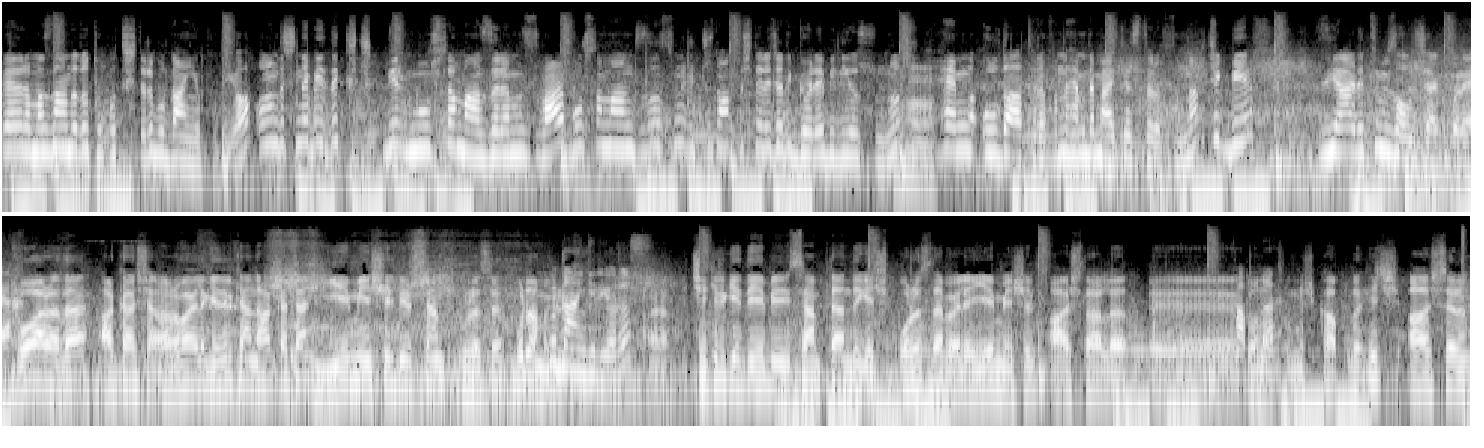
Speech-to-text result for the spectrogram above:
Ve Ramazan'da da top atışları buradan yapılıyor. Onun dışında bir de küçük bir Bursa manzaramız var. Bursa manzarasını 360 derecede görebiliyorsunuz. Aha. Hem Uludağ tarafını hem de merkez tarafını. Küçük bir ziyaretimiz olacak buraya. Bu arada arkadaşlar arabayla gelirken de hakikaten yemyeşil bir semt burası. Buradan mı Buradan giriyoruz? giriyoruz. Aynen. Çekirge diye bir semtten de geçtik. Orası da böyle yemyeşil ağaçlarla e, Kaplı. donatılmış kaplı. Hiç ağaçların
